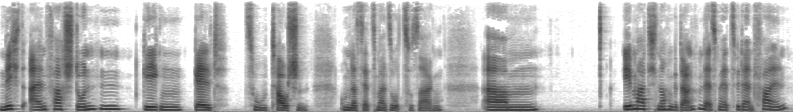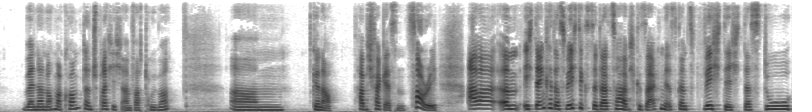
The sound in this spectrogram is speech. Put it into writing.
nicht einfach Stunden gegen Geld zu tauschen, um das jetzt mal so zu sagen. Ähm, eben hatte ich noch einen Gedanken, der ist mir jetzt wieder entfallen wenn er nochmal kommt, dann spreche ich einfach drüber. Ähm, genau. Habe ich vergessen. Sorry. Aber ähm, ich denke, das Wichtigste dazu habe ich gesagt. Mir ist ganz wichtig, dass du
